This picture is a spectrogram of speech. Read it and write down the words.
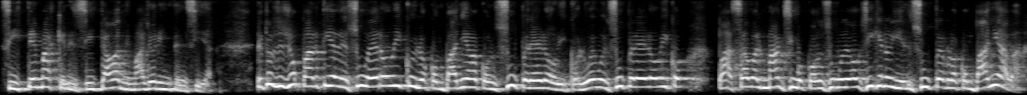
sistemas que necesitaban de mayor intensidad. Entonces yo partía de subaeróbico y lo acompañaba con superaeróbico. Luego en superaeróbico pasaba al máximo consumo de oxígeno y el super lo acompañaba.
